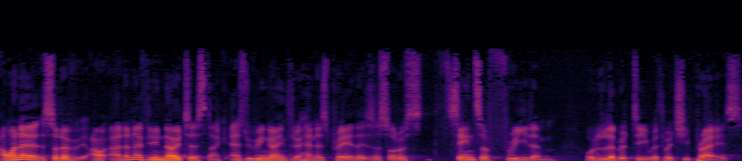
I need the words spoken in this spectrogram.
I want to sort of, I, I don't know if you noticed, like as we've been going through Hannah's prayer, there's a sort of sense of freedom or liberty with which she prays.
